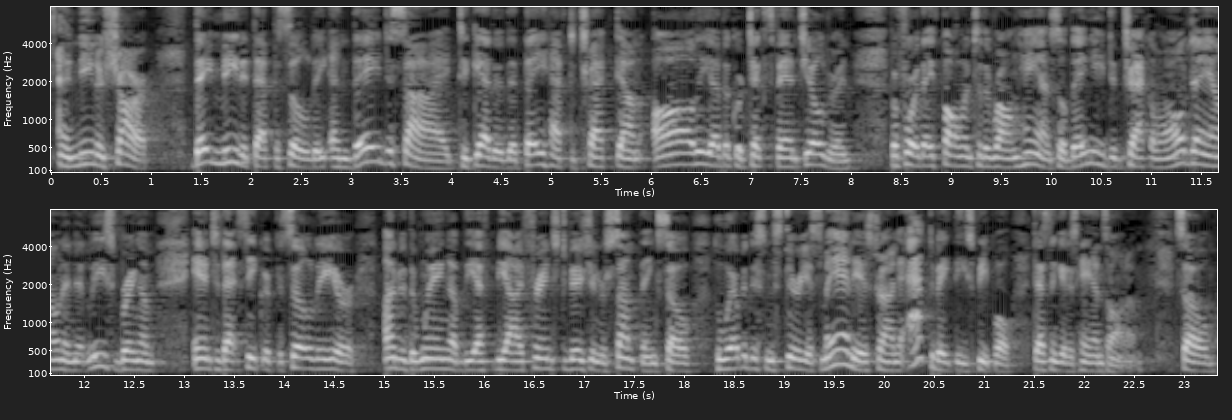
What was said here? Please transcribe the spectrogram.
and Nina Sharp, they meet at that facility and they decide together that they have to track down all the other Cortexiphan children before they fall into the wrong hands. So they need to track them all down and at least bring them into that secret facility or under the wing of the FBI Fringe Division or something. So whoever this mysterious man is trying to activate these people doesn't get his hands on them. So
